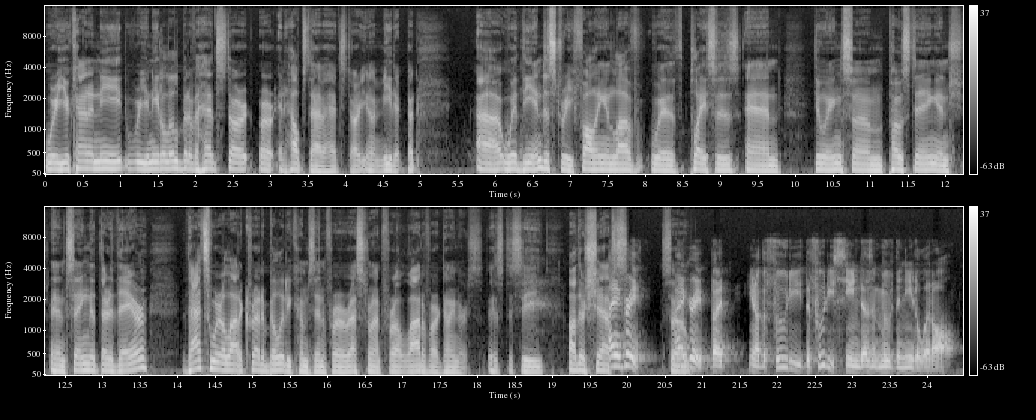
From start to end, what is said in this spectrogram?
where you kind of need where you need a little bit of a head start, or it helps to have a head start. You don't need it, but uh, with the industry falling in love with places and doing some posting and and saying that they're there, that's where a lot of credibility comes in for a restaurant for a lot of our diners is to see other chefs. I agree. So I agree, but you know the foodie the foodie scene doesn't move the needle at all.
